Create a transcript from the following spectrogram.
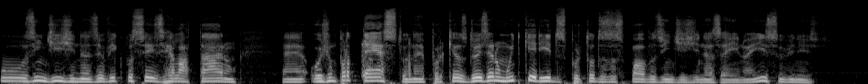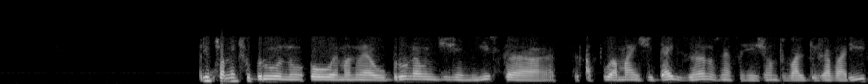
os indígenas. Eu vi que vocês relataram é, hoje um protesto, né? Porque os dois eram muito queridos por todos os povos indígenas aí, não é isso, Vinícius? Principalmente o Bruno, ou Emanuel, o Bruno é um indigenista, atua há mais de 10 anos nessa região do Vale do Javari,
